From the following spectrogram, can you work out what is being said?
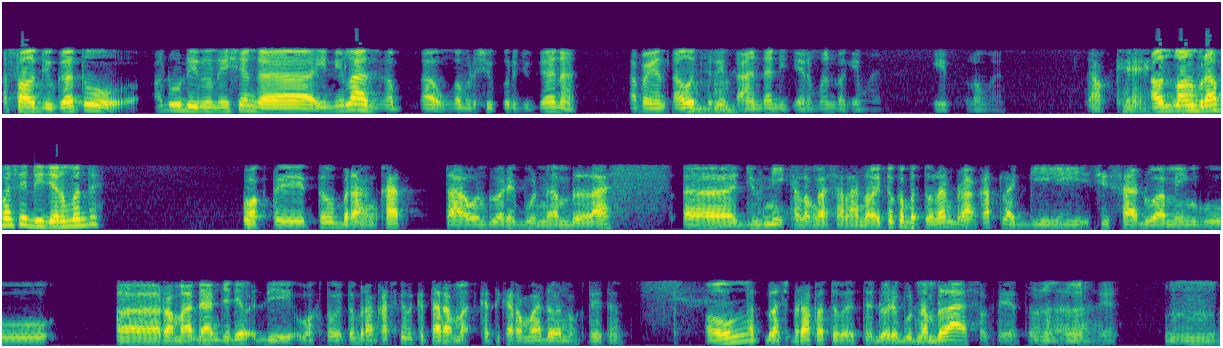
kesal juga tuh aduh di Indonesia nggak inilah nggak nggak bersyukur juga nah saya pengen tahu Mhm. cerita anda di Jerman bagaimana gitu loh mas Oke. tahun-tahun berapa sih di Jerman teh Waktu itu berangkat tahun 2016 eh, Juni kalau nggak salah. No itu kebetulan berangkat lagi sisa dua minggu eh, Ramadan. Jadi di waktu itu berangkat ketika, ketika Ramadan waktu itu. oh 14 berapa tuh? berarti? 2016 waktu itu. 2016 ya. Mm-mm.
